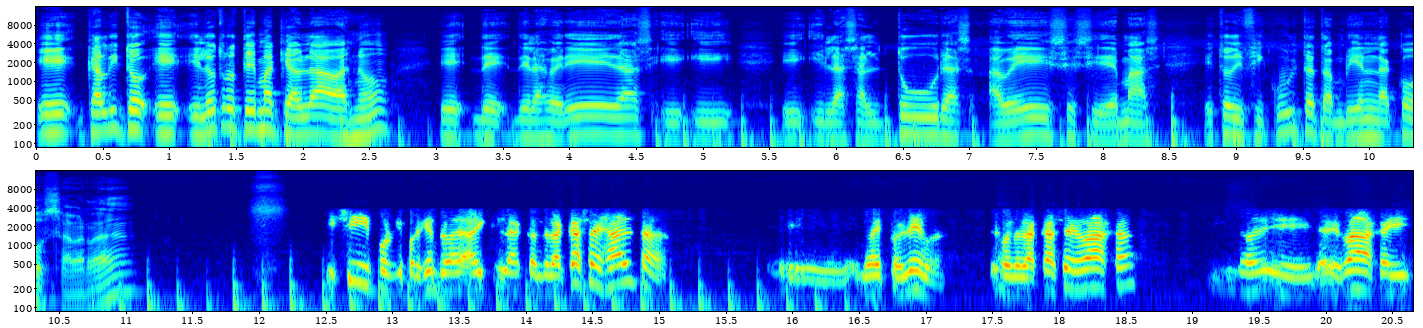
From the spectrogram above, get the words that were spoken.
Eh, Carlito, eh, el otro tema que hablabas, ¿no? Eh, de, de, las veredas y, y, y, las alturas a veces y demás. Esto dificulta también la cosa, ¿verdad? Y sí, porque por ejemplo, hay, la, cuando la casa es alta, eh, no hay problema. Pero cuando la casa es baja, no, eh, es baja y,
